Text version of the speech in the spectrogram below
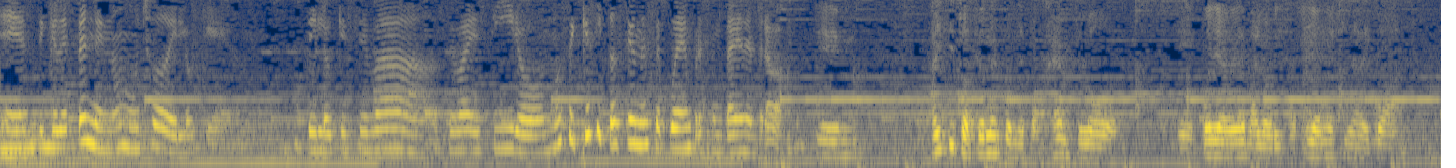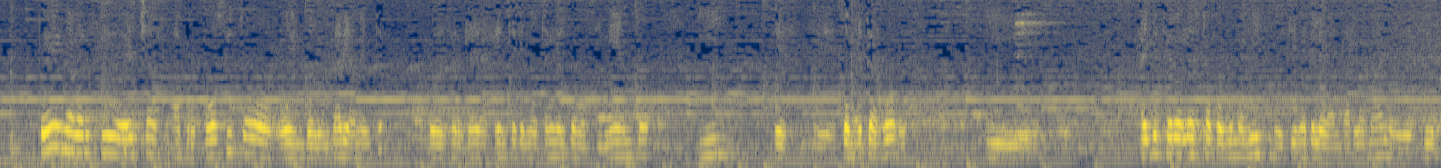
este, que dependen ¿no? mucho de lo que de lo que se va se va a decir o no sé qué situaciones se pueden presentar en el trabajo. Eh, hay situaciones donde, por ejemplo, eh, puede haber valorizaciones inadecuadas, pueden haber sido hechas a propósito o involuntariamente, puede ser que haya gente que no tenga el conocimiento y este, comete errores y hay que ser honesto con uno mismo y tiene que levantar la mano y decir,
